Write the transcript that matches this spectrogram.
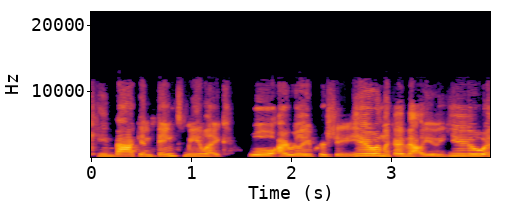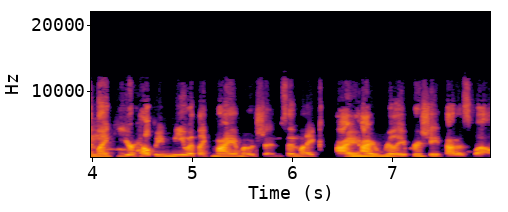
came back and thanked me like, "Well, I really appreciate you and like I value you and like you're helping me with like my emotions and like I I Mhm. really appreciate that as well."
